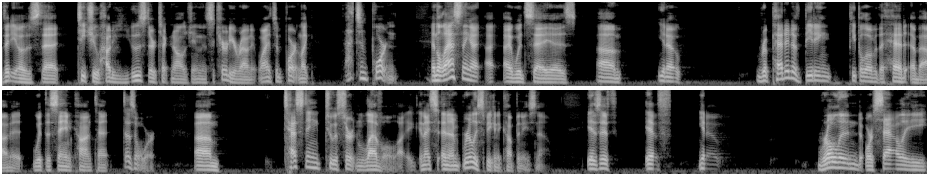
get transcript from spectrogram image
videos that teach you how to use their technology and the security around it why it's important like that's important and the last thing i, I, I would say is um, you know repetitive beating people over the head about it with the same content doesn't work um, testing to a certain level, and I and I'm really speaking to companies now, is if if you know Roland or Sally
